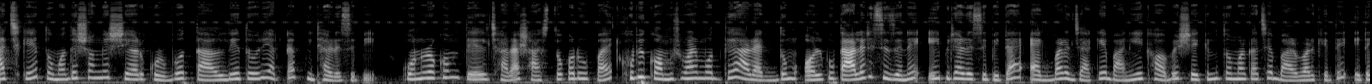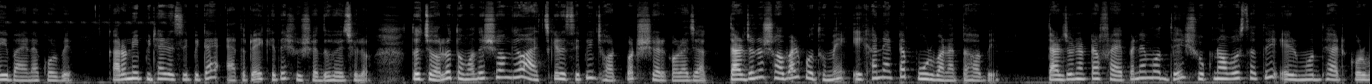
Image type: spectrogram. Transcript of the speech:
আজকে তোমাদের সঙ্গে শেয়ার করব তাল দিয়ে তৈরি একটা পিঠা রেসিপি কোনো রকম তেল ছাড়া স্বাস্থ্যকর উপায় খুবই কম সময়ের মধ্যে আর একদম অল্প তালের সিজনে এই পিঠা রেসিপিটা একবার যাকে বানিয়ে খাওয়াবে, সে কিন্তু তোমার কাছে বারবার খেতে এটাই বায়না করবে। কারণ এই পিঠা রেসিপিটা এতটাই খেতে সুস্বাদু হয়েছিল। তো চলো তোমাদের সঙ্গেও আজকে রেসিপি ঝটপট শেয়ার করা যাক। তার জন্য সবার প্রথমে এখানে একটা পুর বানাতে হবে। তার জন্য একটা ফ্রাই প্যানের মধ্যে শুকনো অবস্থাতে এর মধ্যে অ্যাড করব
